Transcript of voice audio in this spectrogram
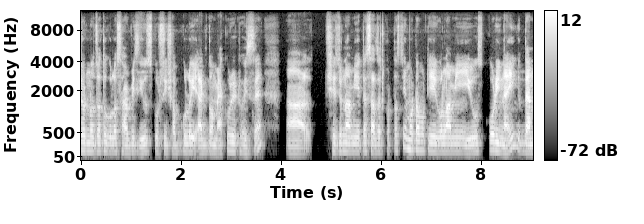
জন্য যতগুলো সার্ভিস ইউজ করছি, সবগুলোই একদম অ্যাকুরেট হয়েছে সেজন্য আমি এটা সাজেস্ট করতেছি। মোটামুটি এগুলো আমি ইউজ করি নাই। দেন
